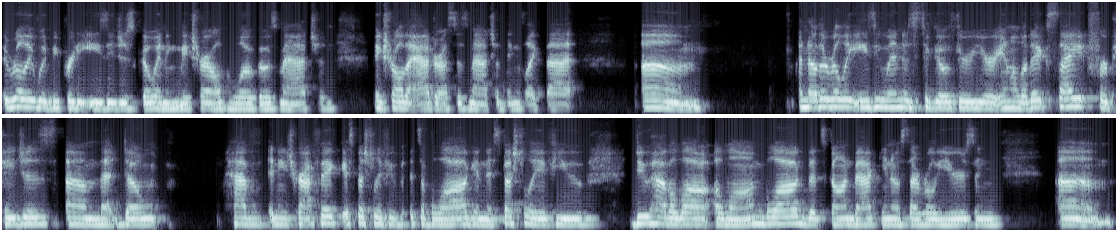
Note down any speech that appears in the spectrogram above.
It really would be pretty easy just go in and make sure all the logos match and make sure all the addresses match and things like that. Um, another really easy win is to go through your analytics site for pages um, that don't have any traffic, especially if it's a blog, and especially if you do have a, lo- a long blog that's gone back, you know, several years and um,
